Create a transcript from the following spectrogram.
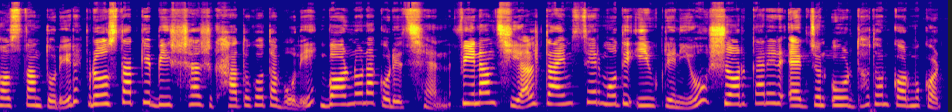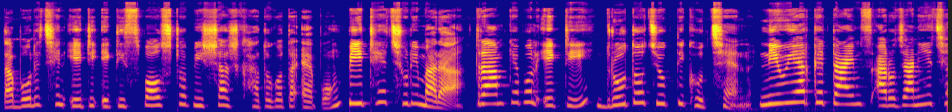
হস্তান্তরের প্রস্তাবকে বিশ্বাসঘাতকতা বলে বর্ণনা করেছেন। ফিনান্সিয়াল টাইমসের মতে ইউক্রেনীয় সরকারের একজন ঊর্ধ্বতন কর্মকর্তা বলেছেন এটি একটি স্পষ্ট বিশ্বাসঘাতকতা এবং পিঠে ছুরি মারা। ট্রাম্প কেবল একটি দ্রুত চুক্তি খুঁজছেন। নিউ ইয়র্কের টাইমস আরও জানিয়েছে,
